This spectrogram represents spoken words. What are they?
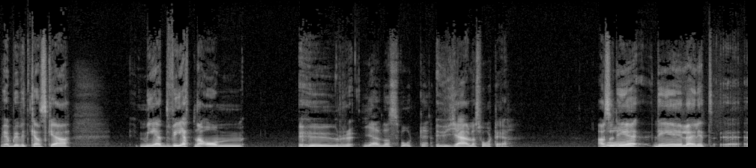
vi har blivit ganska medvetna om hur, Jävla svårt det är. hur jävla svårt det är. Alltså Och- det, det är löjligt. Eh,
